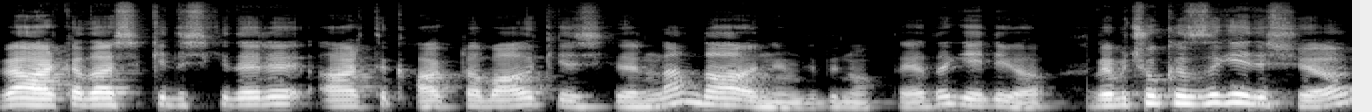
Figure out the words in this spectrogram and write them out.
ve arkadaşlık ilişkileri artık akrabalık ilişkilerinden daha önemli bir noktaya da geliyor. Ve bu çok hızlı gelişiyor.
